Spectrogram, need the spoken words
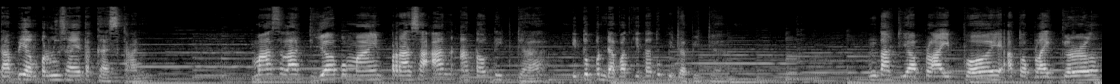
Tapi yang perlu saya tegaskan, masalah dia pemain perasaan atau tidak, itu pendapat kita tuh beda-beda. Entah dia playboy atau playgirl,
